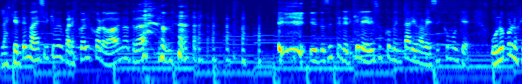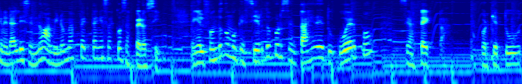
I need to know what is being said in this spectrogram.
La gente me va a decir que me parezco el jorobado de Notre Dame. Y entonces tener que leer esos comentarios a veces como que uno por lo general dice, no, a mí no me afectan esas cosas, pero sí. En el fondo como que cierto porcentaje de tu cuerpo se afecta. Porque tú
